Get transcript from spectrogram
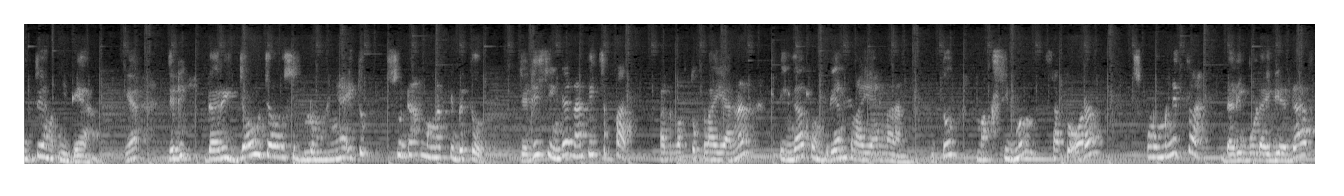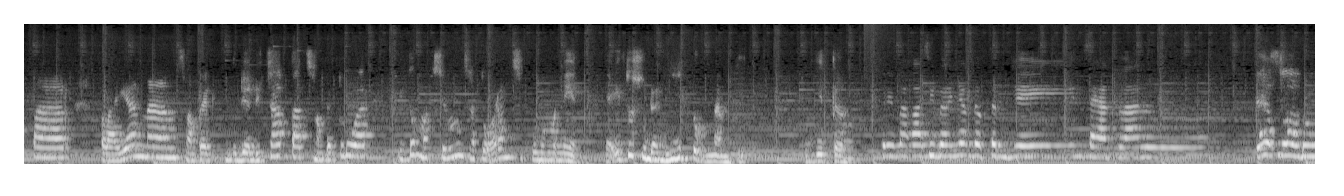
Itu yang ideal ya. Jadi dari jauh-jauh sebelumnya itu sudah mengerti betul. Jadi sehingga nanti cepat pada waktu pelayanan tinggal pemberian pelayanan. Itu maksimum satu orang 10 menit lah dari mulai dia daftar pelayanan sampai kemudian dicatat sampai keluar itu maksimum satu orang 10 menit. Ya itu sudah dihitung nanti. Begitu. Terima kasih banyak dokter Jane. Sehat selalu. Sehat selalu.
